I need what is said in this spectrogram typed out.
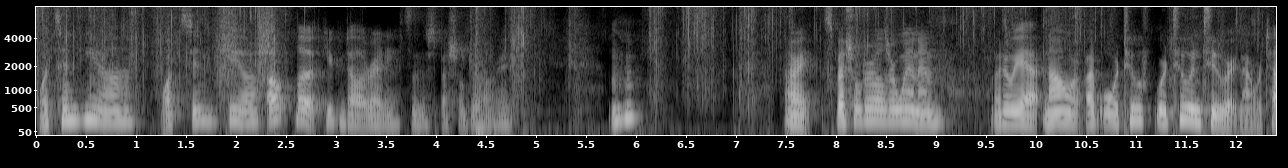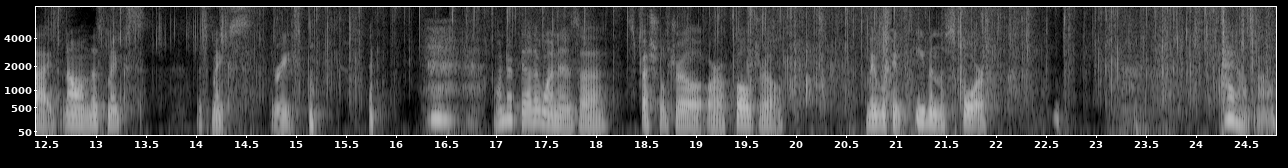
What's in here? What's in here? Oh, look, you can tell already. It's another special drill, right? Mm-hmm. All right, special drills are winning. What are we at? No, we're, we're two. We're two and two right now. We're tied. No, and this makes this makes three. I wonder if the other one is a special drill or a full drill. Maybe we can even the score. I don't know.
